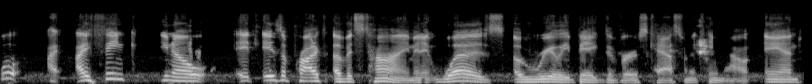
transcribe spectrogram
Well, I, I think, you know, it is a product of its time and it was a really big diverse cast when it came out and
